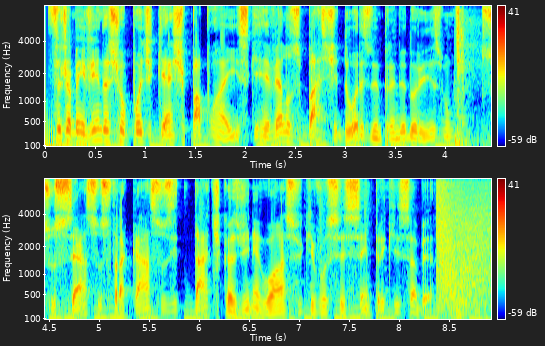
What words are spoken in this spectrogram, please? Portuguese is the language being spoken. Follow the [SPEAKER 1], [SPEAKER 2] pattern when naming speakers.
[SPEAKER 1] Seja bem-vindo a este podcast Papo Raiz, que revela os bastidores do empreendedorismo, sucessos, fracassos e táticas de negócio que você sempre quis saber.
